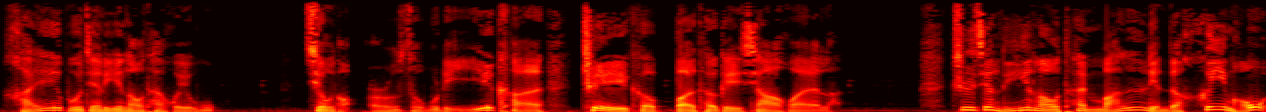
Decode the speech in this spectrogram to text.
还不见李老太回屋，就到儿子屋里一看，这可把他给吓坏了。只见李老太满脸的黑毛，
